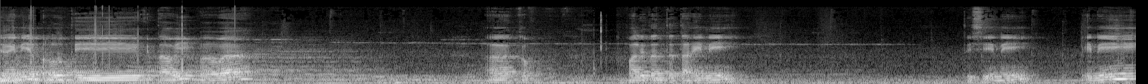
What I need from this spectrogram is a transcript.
Yang ini yang perlu diketahui bahwa uh, kevalidan data ini di sini ini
